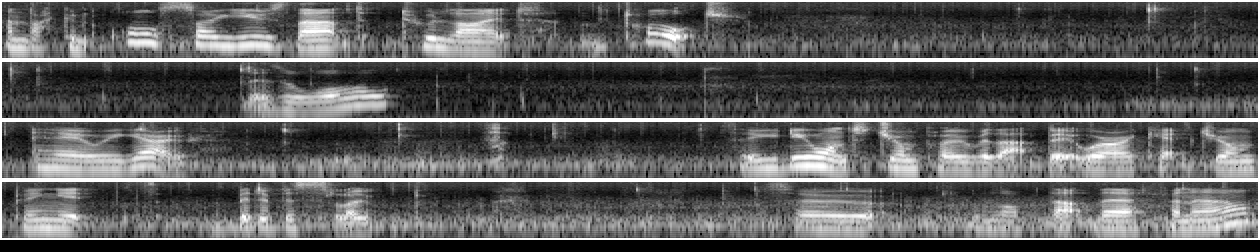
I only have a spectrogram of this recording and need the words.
And I can also use that to light the torch. There's a wall. Here we go. So you do want to jump over that bit where I kept jumping. It's bit of a slope. So lob that there for now.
